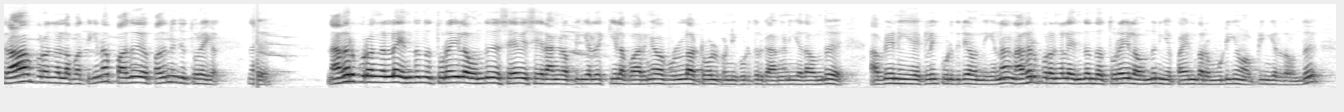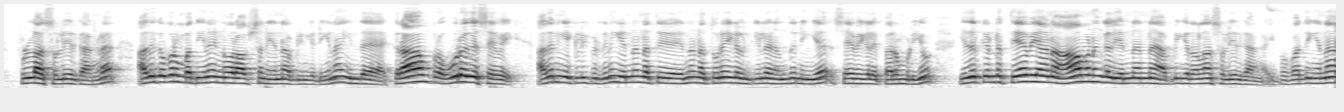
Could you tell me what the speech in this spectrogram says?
கிராமப்புறங்களில் பார்த்திங்கன்னா பது பதினஞ்சு துறைகள். நகர்ப்புறங்களில் எந்தெந்த துறையில் வந்து சேவை செய்கிறாங்க அப்படிங்கிறத கீழே பாருங்கள் ஃபுல்லாக ட்ரோல் பண்ணி கொடுத்துருக்காங்க. நீங்கள் அதை வந்து அப்படியே நீங்கள் கிளிக் கொடுத்துட்டே வந்தீங்கன்னா நகர்ப்புறங்களில் எந்தெந்த துறையில் வந்து நீங்கள் பயன்பெற முடியும் அப்படிங்கிறத வந்து ஃபுல்லாக சொல்லியிருக்காங்க. அதுக்கப்புறம் பார்த்தீங்கன்னா இன்னொரு ஆப்ஷன் என்ன அப்படின்னு கேட்டிங்கன்னா இந்த கிராமப்புற ஊரக சேவை. அதை நீங்கள் கிளிக் கொடுத்தீங்கன்னா என்னென்ன து- என்னென்ன துறைகள் கீழே வந்து நீங்கள் சேவைகளை பெற முடியும் இதற்கென்று தேவையான ஆவணங்கள் என்னென்ன அப்படிங்கிறதெல்லாம் சொல்லியிருக்காங்க. இப்போ பார்த்தீங்கன்னா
